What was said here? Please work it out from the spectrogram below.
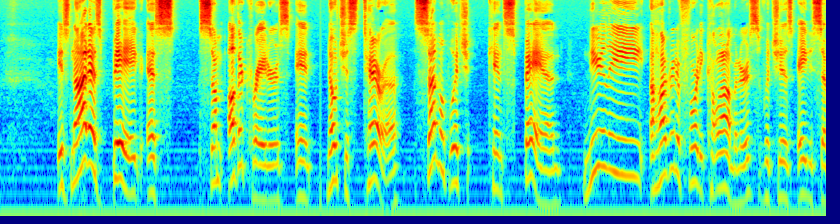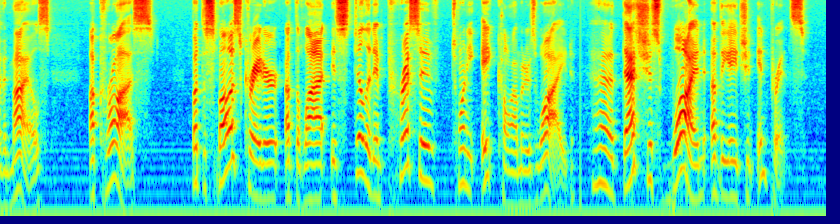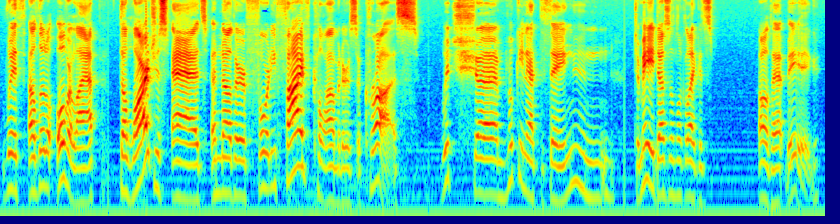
is not as big as some other craters in Noachis Terra, some of which can span nearly 140 kilometers, which is 87 miles, across. But the smallest crater of the lot is still an impressive 28 kilometers wide. Uh, that's just one of the ancient imprints. With a little overlap, the largest adds another 45 kilometers across. Which, uh, I'm looking at the thing, and to me, it doesn't look like it's all that big.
